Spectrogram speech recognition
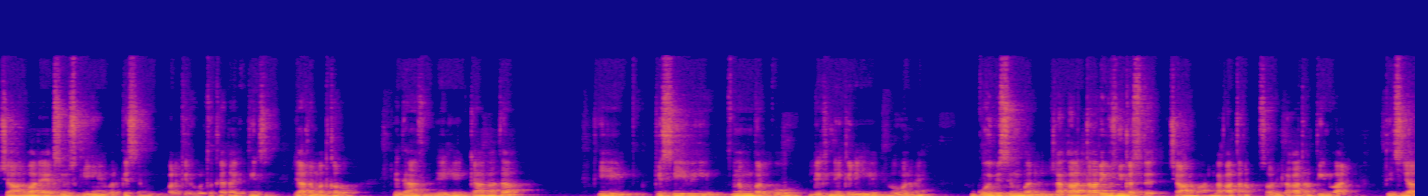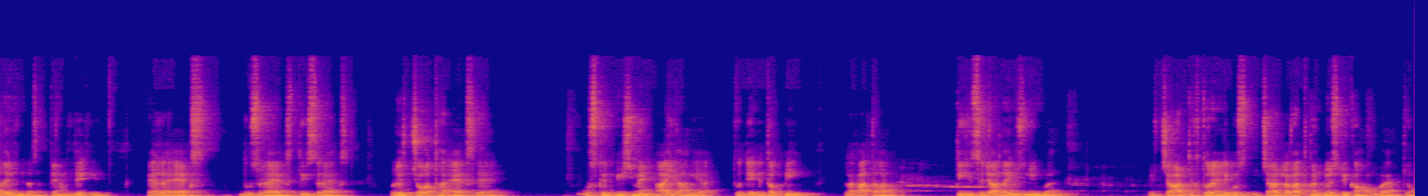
चार बार एक्स यूज़ किए हैं, बल्कि बल्कि रूल तो कहता है कि तीन से ज़्यादा मत करो। ये ध्यान से देखिए, क्या कहा था कि किसी भी नंबर को लिखने के लिए रोमन में कोई भी सिंबल लगातार यूज़ नहीं कर सकते, चार बार, लगातार सॉरी लगातार तीन बार तीन से ज़्यादा यूज़ नहीं कर सकते। हम देखिए, पहला एक्स दूसरा एक्स तीसरा एक्स और जो चौथा एक्स है, उसके बीच में आई आ गया। तो देखिए, तब भी लगातार तीन से ज़्यादा यूज़ नहीं हुआ है। चार दिख तो रहे लेकिन चार लगातार कंटिन्यूसली कहाँ हुआ है? क्यों?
